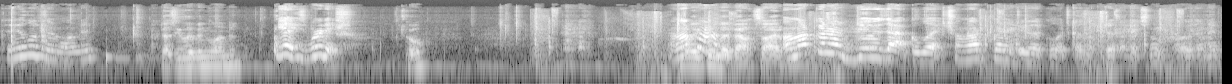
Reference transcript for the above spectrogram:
Because he lives in London. Does he live in London? Yeah, he's British. Cool. I'm not, Well, he gonna, live outside. I'm not gonna do that glitch. I'm not gonna do that glitch because it just gets me frozen. It,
